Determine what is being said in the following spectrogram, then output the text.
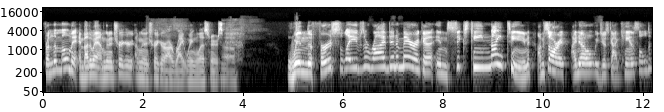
from the moment. And by the way, I'm going to trigger. I'm going to trigger our right wing listeners. Uh-oh. When the first slaves arrived in America in 1619, I'm sorry, I know we just got canceled.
